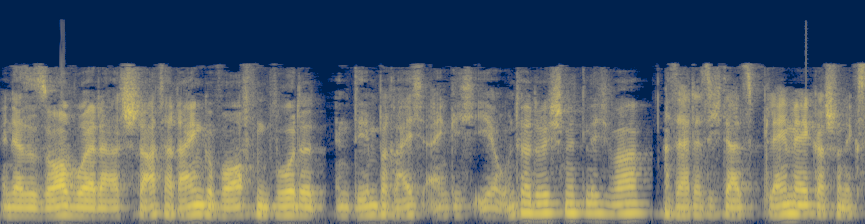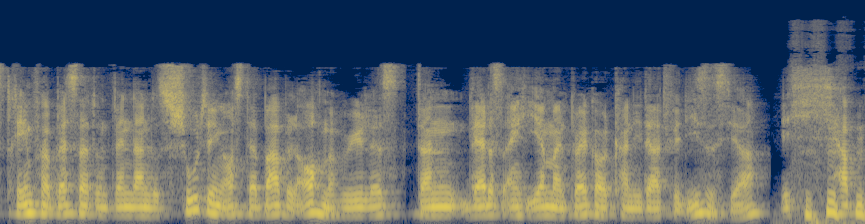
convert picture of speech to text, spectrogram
in der Saison, wo er da als Starter reingeworfen wurde, in dem Bereich eigentlich eher unterdurchschnittlich war. Also hat er sich da als Playmaker schon extrem verbessert und wenn dann das Shooting aus der Bubble auch noch real ist, dann wäre das eigentlich eher mein Breakout-Kandidat für dieses Jahr. Ich habe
